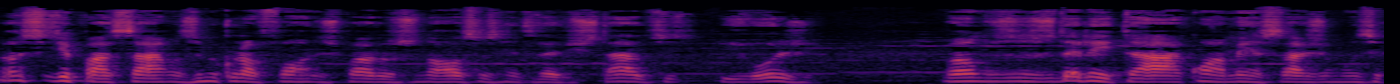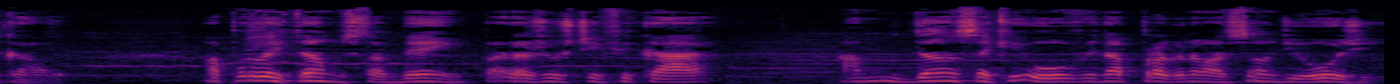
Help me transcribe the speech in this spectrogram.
Antes de passarmos os microfones para os nossos entrevistados de hoje, vamos nos deleitar com a mensagem musical. Aproveitamos também para justificar a mudança que houve na programação de hoje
